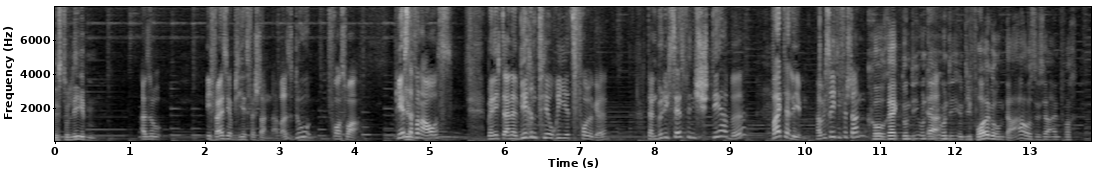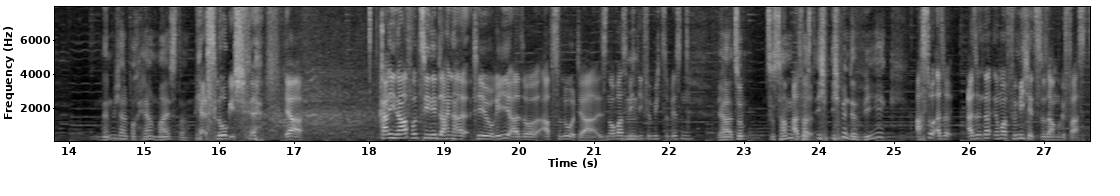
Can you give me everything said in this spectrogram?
wirst du leben. Also ich weiß nicht, ob ich jetzt verstanden habe. Also du, François, gehst Ja. davon aus, wenn ich deiner wirren Theorie jetzt folge, dann würde ich selbst, wenn ich sterbe, weiterleben. Habe ich es richtig verstanden? Korrekt. Und die, und, Ja. die, und, die, und die Folgerung daraus ist ja einfach, nenn mich einfach Herr und Meister. Ja, ist logisch. ja. Kann ich nachvollziehen in deiner Theorie, also absolut, ja. Ist noch was Hm. wichtig für mich zu wissen? Ja, also zusammengefasst, Also- ich, ich bin der Weg. Ach so, also, also nochmal für mich jetzt zusammengefasst.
